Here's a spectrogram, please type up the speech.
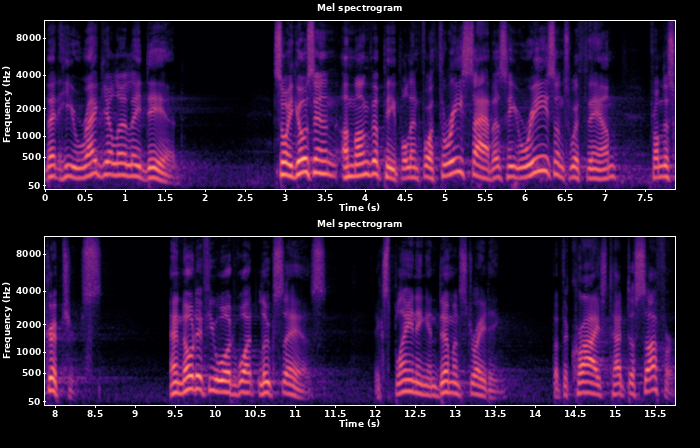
that he regularly did. So he goes in among the people, and for three Sabbaths, he reasons with them from the Scriptures. And note, if you would, what Luke says, explaining and demonstrating that the Christ had to suffer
